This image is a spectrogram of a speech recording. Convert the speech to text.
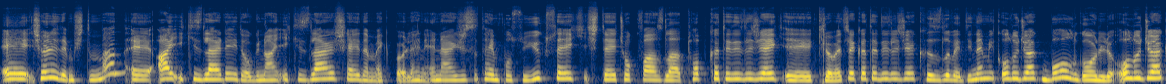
Ee, şöyle demiştim ben e, ay ikizlerdeydi o gün. Ay ikizler şey demek böyle hani enerjisi temposu yüksek işte çok fazla top kat edilecek e, kilometre kat edilecek hızlı ve dinamik olacak bol gollü olacak.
